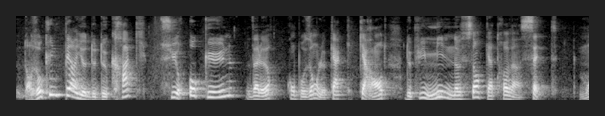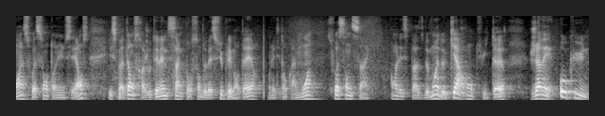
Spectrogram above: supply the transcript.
dans aucune période de crack sur aucune valeur composant le CAC 40 depuis 1987. Moins 60 en une séance. Et ce matin, on se rajoutait même 5% de baisse supplémentaire. On était donc à moins 65 en l'espace de moins de 48 heures. Jamais aucune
